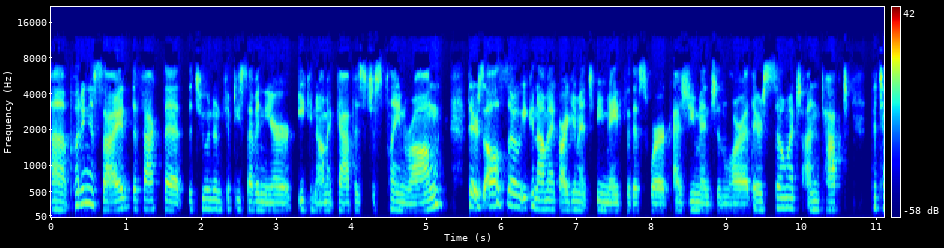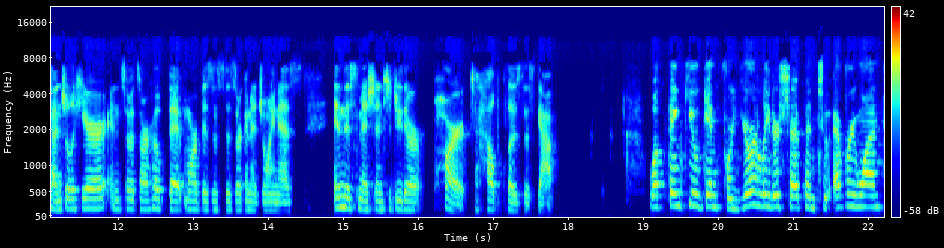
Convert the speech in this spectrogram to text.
Uh, putting aside the fact that the 257 year economic gap is just plain wrong, there's also economic argument to be made for this work. As you mentioned, Laura, there's so much untapped potential here. And so it's our hope that more businesses are going to join us in this mission to do their part to help close this gap. Well, thank you again for your leadership and to everyone.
